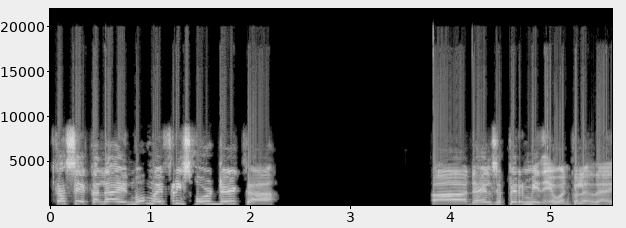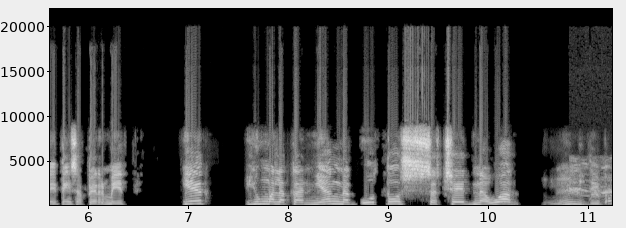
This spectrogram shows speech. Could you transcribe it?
Kasi kalain mo may freeze order ka ah, dahil sa permit, ewan ko lang, I think sa permit, yet, yung Malacanang nag-utos sa CHED na wag. Hmm, di ba?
